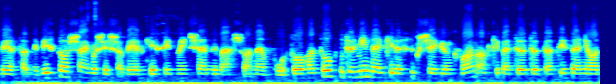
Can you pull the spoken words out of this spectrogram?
vért adni biztonságos, és a vérkészítmény semmi mással nem pótolható. Úgyhogy mindenkire szükségünk van, aki betöltötte a 18.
